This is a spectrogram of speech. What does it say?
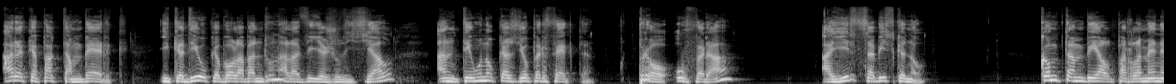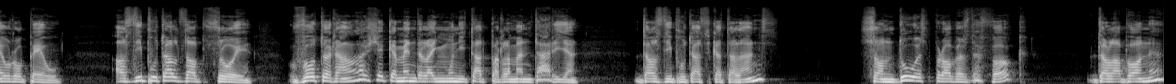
Ara que pacta amb Berg i que diu que vol abandonar la via judicial, en té una ocasió perfecta – però ho farà? Ahir s'ha vist que no. Com també al Parlament Europeu, els diputats del PSOE votaran l'aixecament de la immunitat parlamentària dels diputats catalans? Són dues proves de foc de la bona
